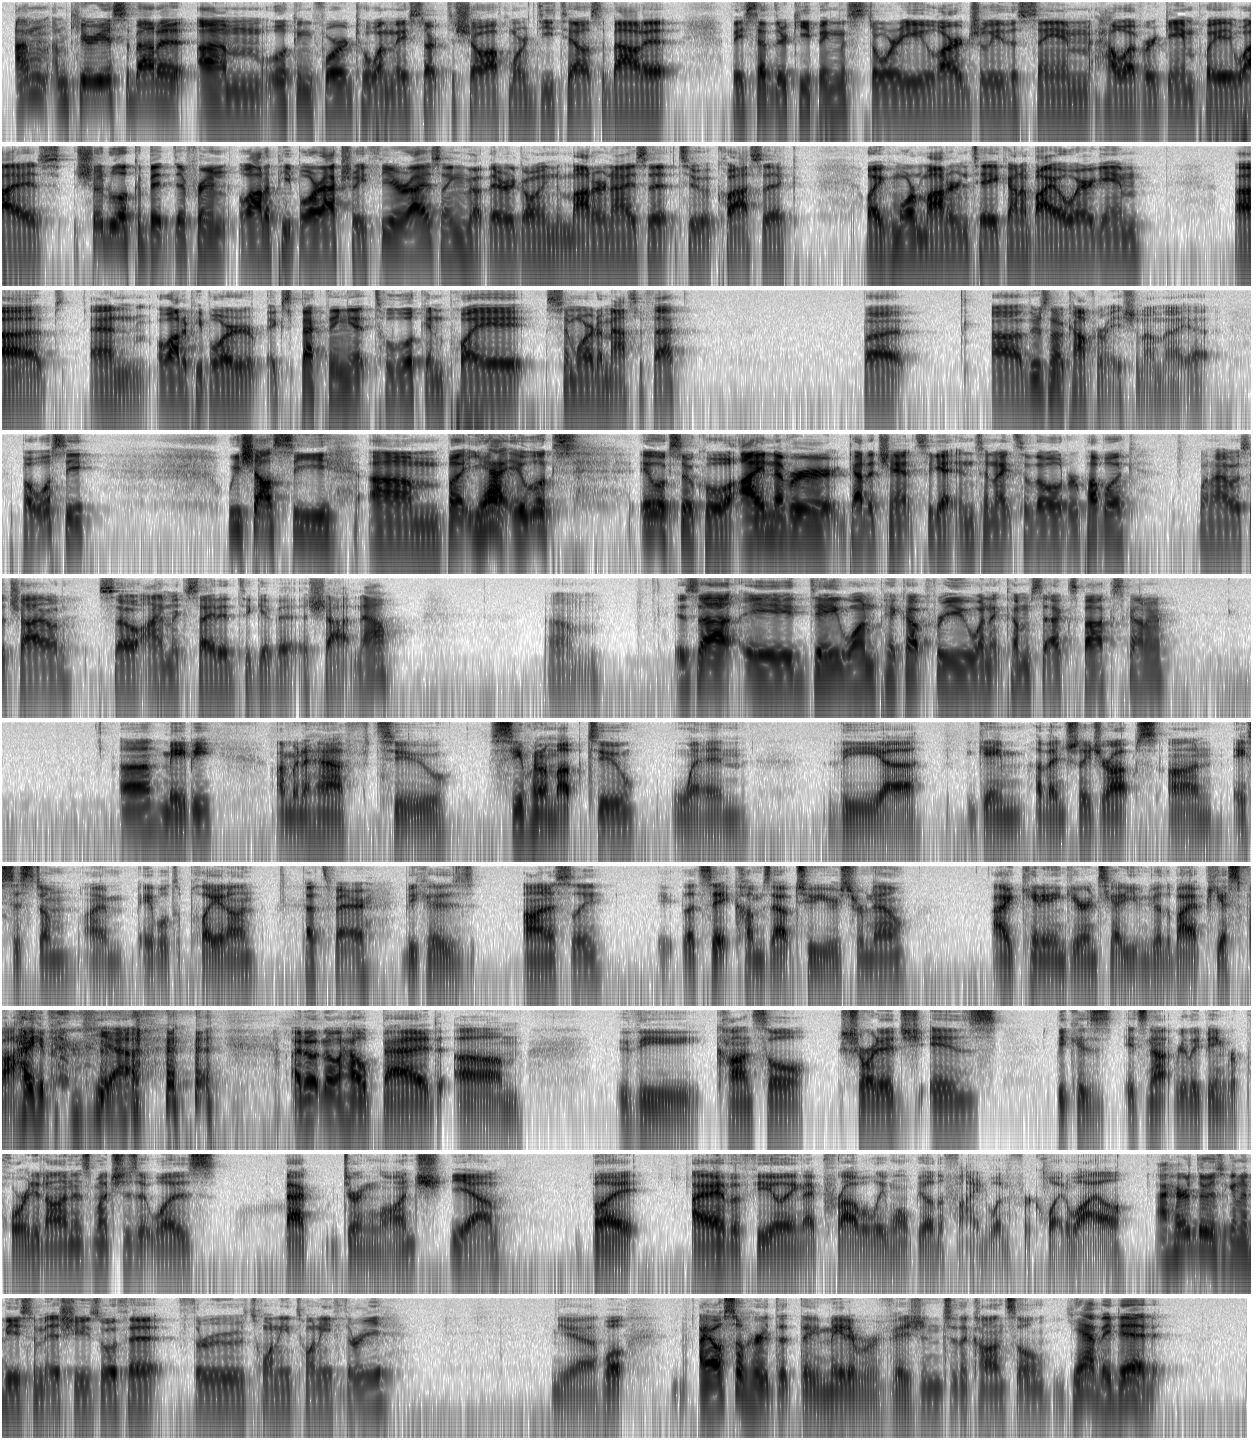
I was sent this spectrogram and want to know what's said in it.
I'm I'm curious about it. I'm looking forward to when they start to show off more details about it. They said they're keeping the story largely the same, however, gameplay wise should look a bit different. A lot of people are actually theorizing that they're going to modernize it to a classic, like more modern take on a BioWare game. Uh, and a lot of people are expecting it to look and play similar to Mass Effect. But uh, there's no confirmation on that yet. But we'll see we shall see. Um, but yeah, it looks it looks so cool. I never got a chance to get into Knights of the Old Republic when I was a child, so I'm excited to give it a shot now. Um, is that a day one pickup for you when it comes to Xbox, Connor? Uh, maybe I'm gonna have to see what I'm up to when the uh, game eventually drops on a system I'm able to play it on. That's fair. Because honestly, let's say it comes out two years from now, I can't even guarantee I'd even be able to buy a PS5. Yeah. I don't know how bad um, the console shortage is because it's not really being reported on as much as it was back during launch. yeah. But I have a feeling I probably won't be able to find one for quite a while. I heard there's going to be some issues with it through 2023. Yeah. Well, I also heard that they made a revision to the console, Yeah, they did.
